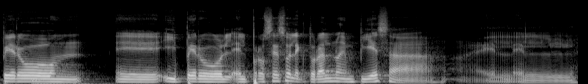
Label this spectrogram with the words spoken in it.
Pero, eh, y, pero el proceso electoral no empieza el,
